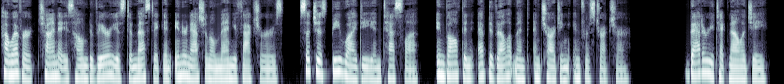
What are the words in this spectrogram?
However, China is home to various domestic and international manufacturers, such as BYD and Tesla, involved in EV development and charging infrastructure. Battery technology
